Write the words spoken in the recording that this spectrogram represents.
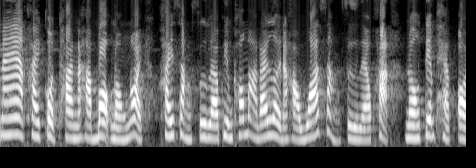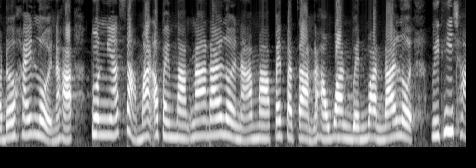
แม่ใครกดทันนะคะ บอกน้องหน่อย ใครสั่งซื้อแล้วพิมพ์เข้ามาได้เลยนะคะ ว่าสั่งซื้อแล้วค่ะ น้องเตรียมแพ็คออเดอร์ให้เลยนะคะ ตัวนี้สามารถเอาไปมาร์กหน้าได้เลยนะ มาร์กเป็นประจำนะคะ วันเว้นวันได้เลย วิธีใช้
